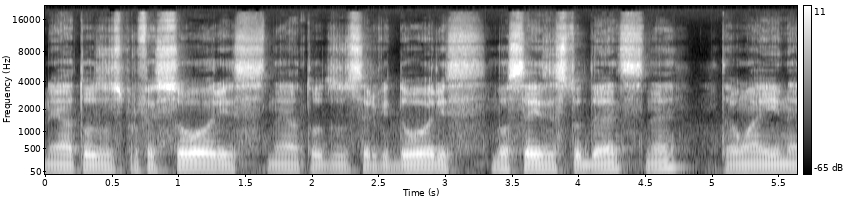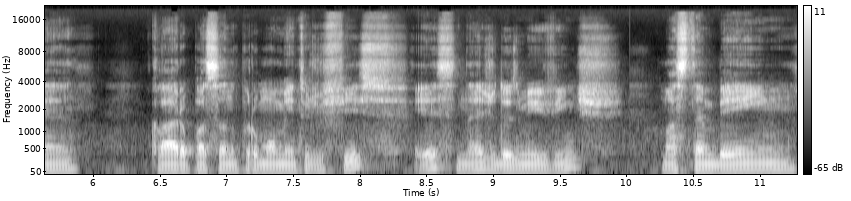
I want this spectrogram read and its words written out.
né, a todos os professores, né, a todos os servidores, vocês estudantes, né, estão aí, né, claro, passando por um momento difícil, esse, né, de 2020, mas também,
